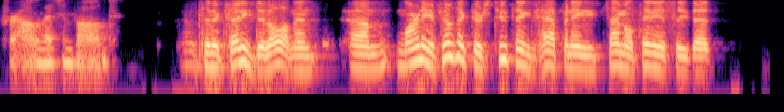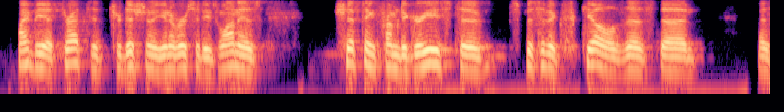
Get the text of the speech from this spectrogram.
for all of us involved. It's an exciting development. Um, marni it feels like there's two things happening simultaneously that might be a threat to traditional universities. One is shifting from degrees to specific skills as the as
